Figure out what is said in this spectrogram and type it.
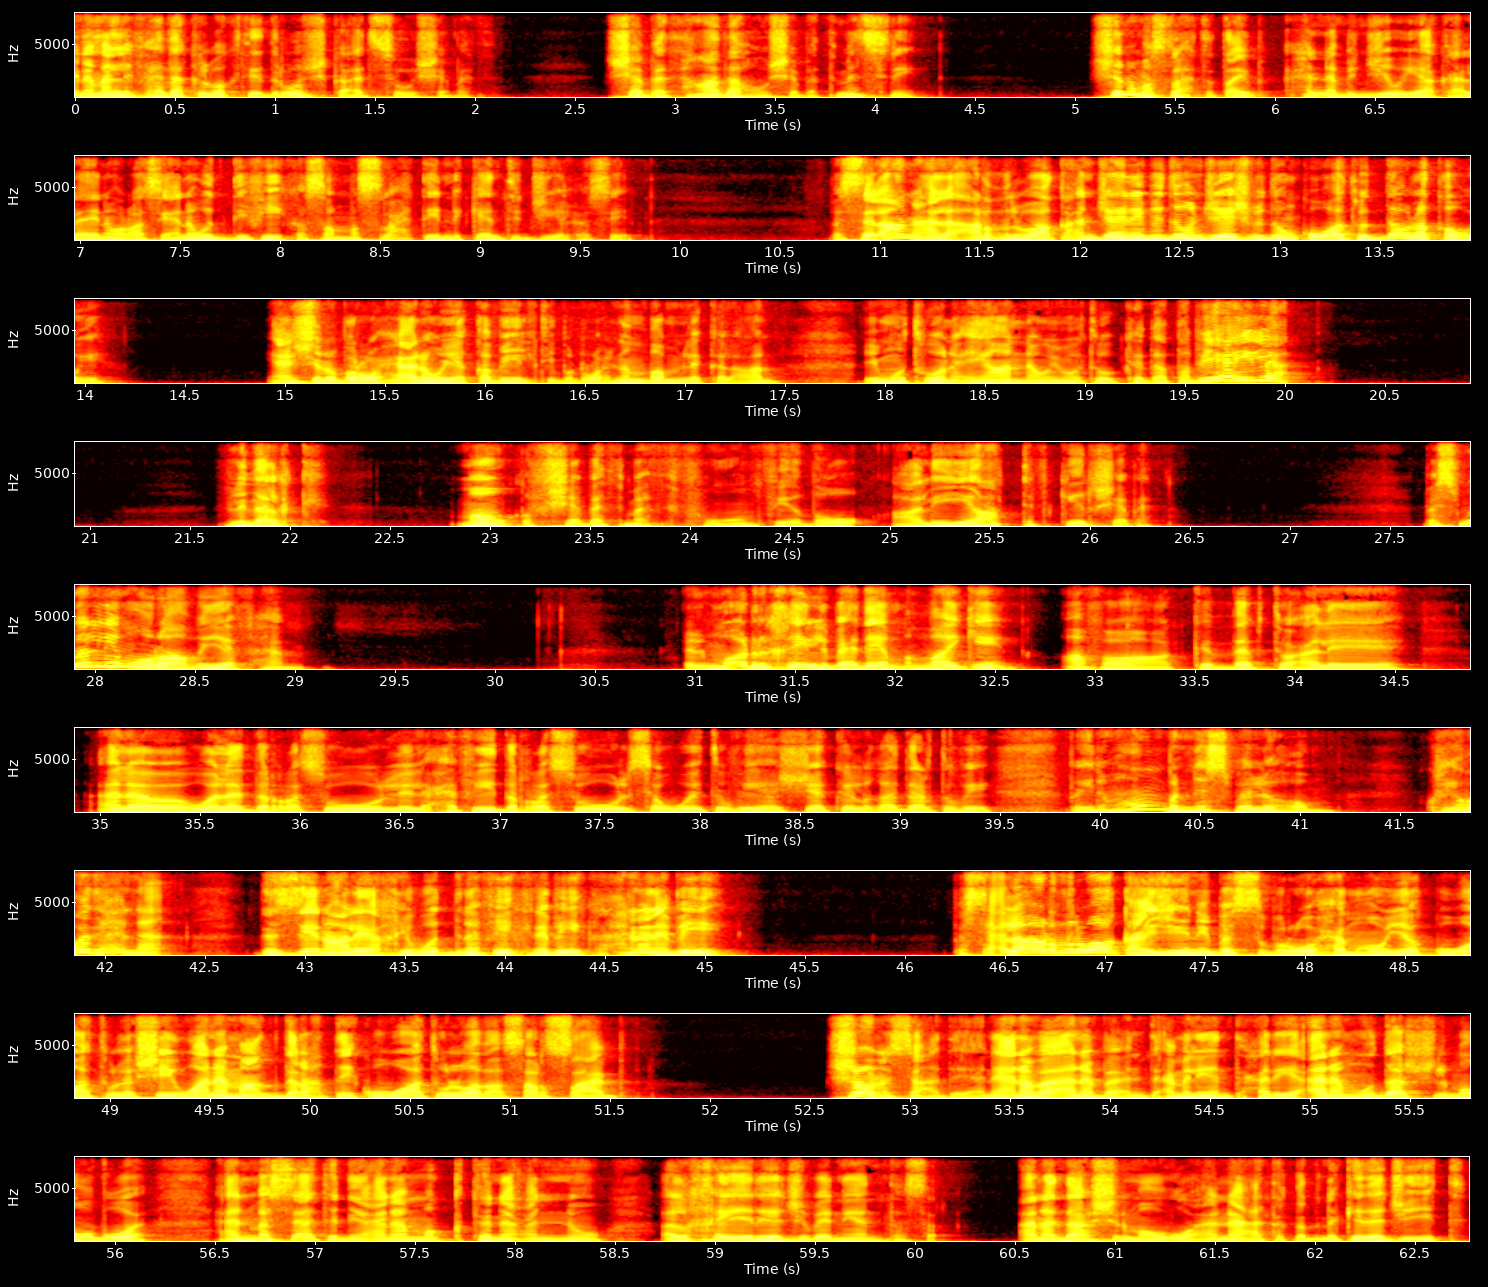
بينما اللي في هذاك الوقت يدرون إيش قاعد تسوي شبث شبث هذا هو شبث من سنين. شنو مصلحته؟ طيب إحنا بنجي وياك على عيني وراسي أنا ودي فيك أصلا مصلحتي انك أنت تجي الحسين. بس الآن على أرض الواقع أنت جايني بدون جيش بدون قوات والدولة قوية. يعني شنو بروح أنا ويا قبيلتي بنروح ننضم لك الآن يموتون عيالنا ويموتون كذا. طبيعي لا. لذلك موقف شبث مفهوم في ضوء آليات تفكير شبث. بس من اللي مو راضي يفهم؟ المؤرخين اللي بعدين متضايقين افا كذبتوا عليه. على ولد الرسول حفيد الرسول سويتوا فيه هالشكل غدرتوا فيه. بينما هم بالنسبة لهم يا ولد إحنا دزينا يا أخي ودنا فيك نبيك إحنا نبيه. بس على أرض الواقع يجيني بس بروحه ما ويا قوات ولا شيء وأنا ما أقدر أعطيه قوات والوضع صار صعب. شلون أساعده يعني؟ أنا بقى أنا بقى أنت عملية انتحارية. أنا مو داش الموضوع عن مسألة إني أنا مقتنع إنه الخير يجب أن ينتصر. أنا داش الموضوع أنا أعتقد إنك إذا جيت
